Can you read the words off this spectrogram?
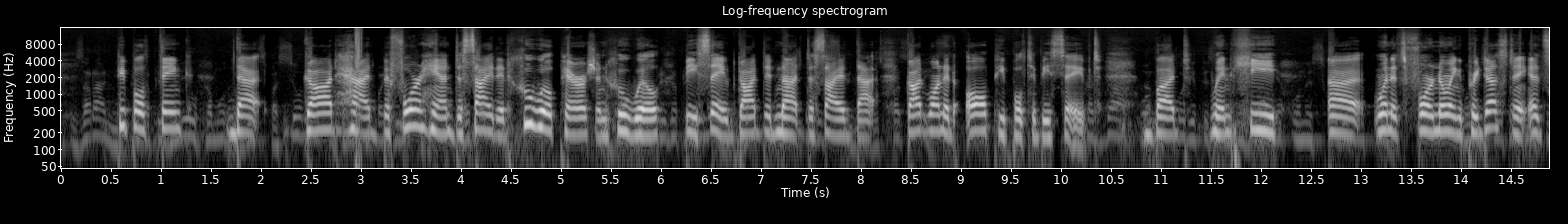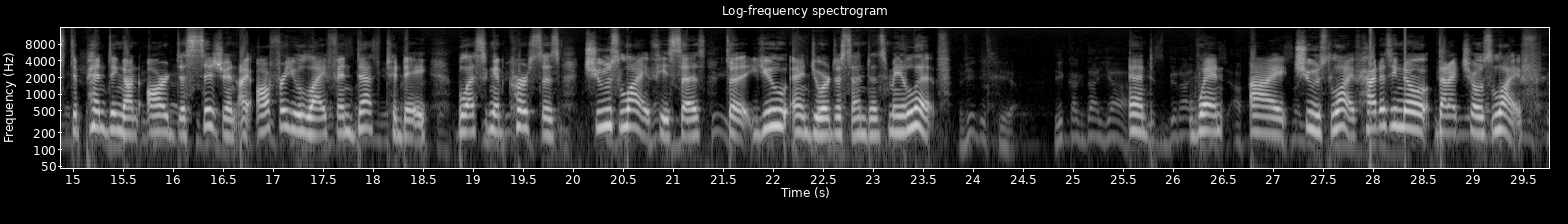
people think that God had beforehand decided who will perish and who will be saved. God did not decide that. God wanted all people to be saved. But when He uh, when it's foreknowing predestined, it's depending on our decision. I offer you life and death today, blessing and curses. Choose life, he says, that you and your descendants may live. And when I choose life, how does he know that I chose life?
